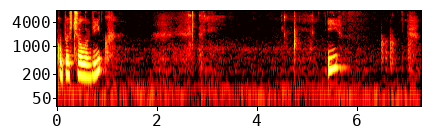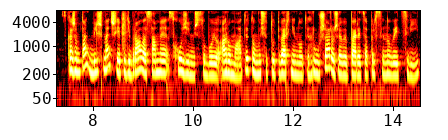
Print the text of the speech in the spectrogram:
купив чоловік. І, скажімо так, більш-менш я підібрала саме схожі між собою аромати, тому що тут верхні ноти груша, рожевий перець, апельсиновий цвіт.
